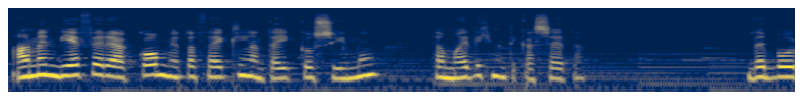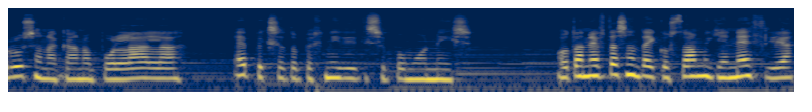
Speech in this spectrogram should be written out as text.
Αν με ενδιέφερε ακόμη όταν θα έκλεινα τα 20 μου, θα μου έδειχνε την κασέτα. Δεν μπορούσα να κάνω πολλά, αλλά έπαιξα το παιχνίδι της υπομονής. Όταν έφτασαν τα 20 μου γενέθλια,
